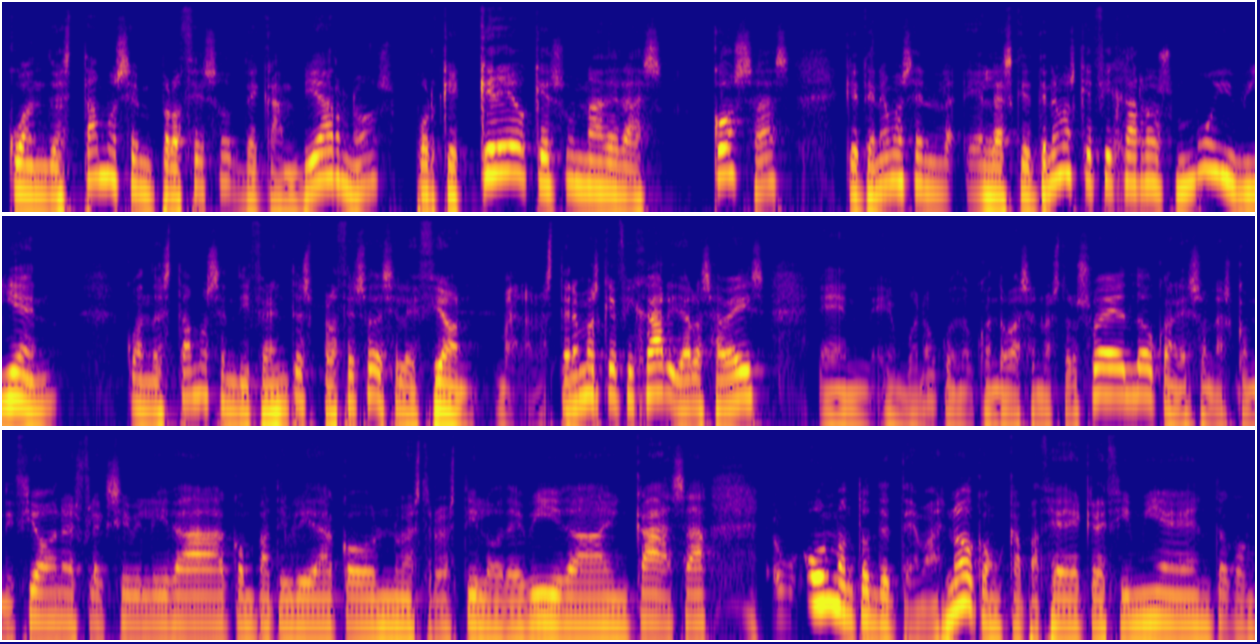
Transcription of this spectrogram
cuando estamos en proceso de cambiarnos, porque creo que es una de las cosas que tenemos en, las que tenemos que fijarnos muy bien cuando estamos en diferentes procesos de selección. Bueno, nos tenemos que fijar, ya lo sabéis, en, bueno, cuando, va a ser nuestro sueldo, cuáles son las condiciones, flexibilidad, compatibilidad con nuestro estilo de vida en casa, un montón de temas, ¿no? Con capacidad de crecimiento, con,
